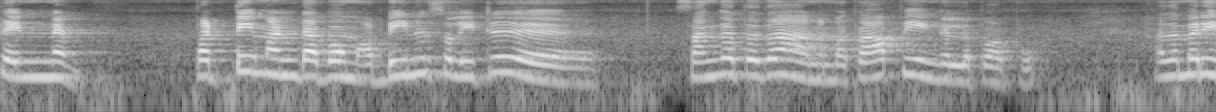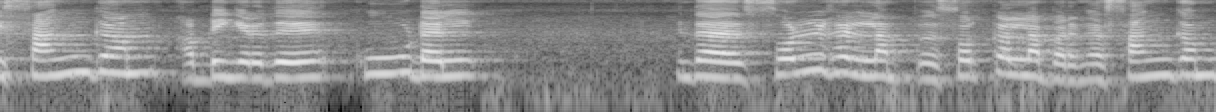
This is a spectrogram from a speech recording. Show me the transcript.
தென்னன் பட்டி மண்டபம் அப்படின்னு சொல்லிட்டு சங்கத்தை தான் நம்ம காப்பியங்களில் பார்ப்போம். அது மாதிரி சங்கம் அப்படிங்கிறது கூடல் இந்த சொல்கள்லாம் சொற்கள்லாம் பாருங்கள் சங்கம்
